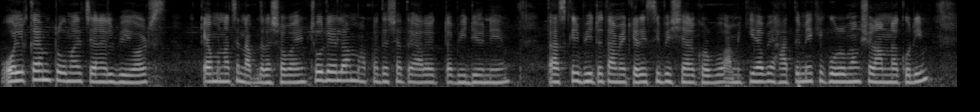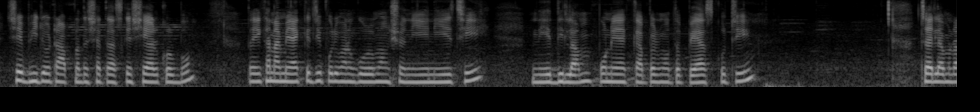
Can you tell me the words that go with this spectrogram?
Welcome to my channel viewers কেমন আছেন আপনারা সবাই? চলে এলাম আপনাদের সাথে আরও একটা ভিডিও নিয়ে। তো আজকের ভিডিওতে আমি একটা রেসিপি শেয়ার করব। আমি কীভাবে হাতে মেখে গরুর মাংস রান্না করি, সেই ভিডিওটা আপনাদের সাথে আজকে শেয়ার করব। তো এখানে আমি এক কেজি পরিমাণ গরুর মাংস নিয়ে নিয়েছি। নিয়ে দিলাম পনে এক কাপের মতো পেঁয়াজ কুচি। চাইলে আমরা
